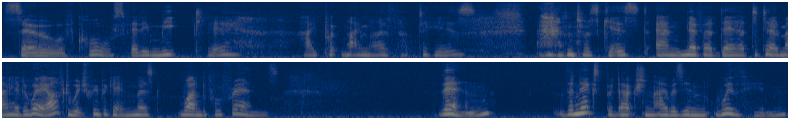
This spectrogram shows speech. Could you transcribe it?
so, of course, very meekly, I put my mouth up to his and was kissed and never dared to turn my head away, after which we became the most wonderful friends. Then, the next production I was in with him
